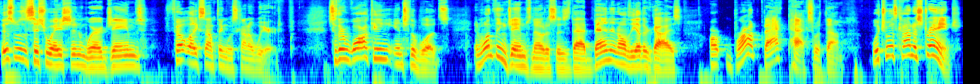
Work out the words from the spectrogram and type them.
This was a situation where James felt like something was kind of weird. So they're walking into the woods. And one thing James notices is that Ben and all the other guys are brought backpacks with them, which was kind of strange.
